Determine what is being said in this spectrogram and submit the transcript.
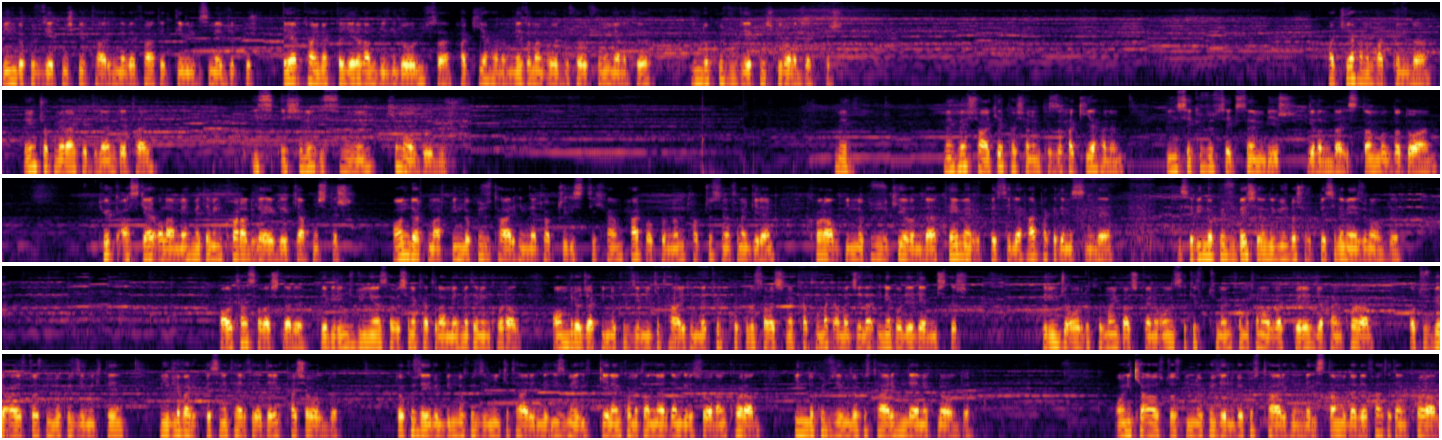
1971 tarihinde vefat ettiği bilgisi mevcuttur. Eğer kaynakta yer alan bilgi doğruysa Hakiye Hanım ne zaman öldü sorusunun yanıtı 1971 olacaktır. Hakiye Hanım hakkında en çok merak edilen detay eşinin isminin kim olduğudur. Meh Mehmet Şakir Paşa'nın kızı Hakiye Hanım 1881 yılında İstanbul'da doğan Türk asker olan Mehmet Emin Koral ile evlilik yapmıştır. 14 Mart 1900 tarihinde Topçu İstihkam Harp Okulu'nun topçu sınıfına giren Koral 1902 yılında Teğmen rütbesiyle Harp Akademisi'nde ise 1905 yılında yüzbaşı rütbesiyle mezun oldu. Balkan Savaşları ve Birinci Dünya Savaşı'na katılan Mehmet Emin Koral, 11 Ocak 1922 tarihinde Türk Kurtuluş Savaşı'na katılmak amacıyla İnebolu'ya gelmiştir. 1. Ordu Kurmay Başkanı 18 Tümen Komutanı olarak görev yapan Koral, 31 Ağustos 1922'de Mirliva rütbesine terfi ederek paşa oldu. 9 Eylül 1922 tarihinde İzmir'e ilk gelen komutanlardan birisi olan Koral, 1929 tarihinde emekli oldu. 12 Ağustos 1959 tarihinde İstanbul'da vefat eden Koral,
